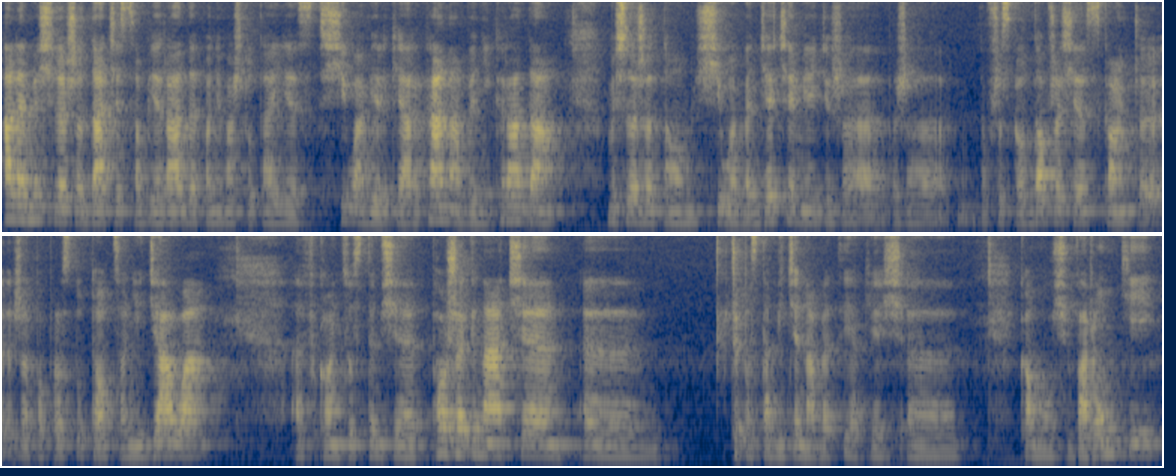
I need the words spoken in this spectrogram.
Ale myślę, że dacie sobie radę, ponieważ tutaj jest siła, wielkie arkana, wynik rada. Myślę, że tą siłę będziecie mieć, że, że to wszystko dobrze się skończy, że po prostu to, co nie działa, w końcu z tym się pożegnacie, czy postawicie nawet jakieś komuś warunki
